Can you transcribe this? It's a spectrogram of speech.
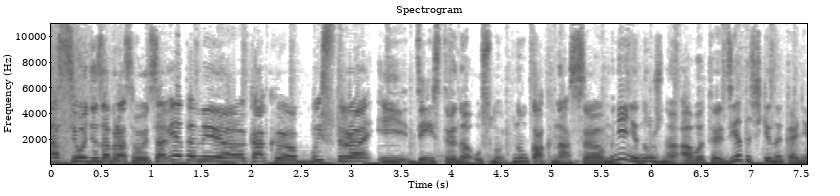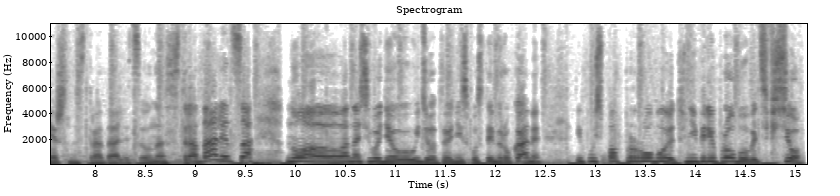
Нас сегодня забрасывают советами, э, как э, быстро и действенно уснуть. Ну, как нас. э, Мне не нужно, а вот Деточкина, конечно, страдалица. У нас страдалица, но она сегодня уйдет не с пустыми руками. И пусть попробует не перепробовать все.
